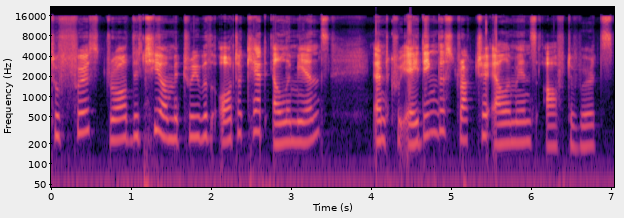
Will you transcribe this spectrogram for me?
to first draw the geometry with AutoCAD elements and creating the structure elements afterwards.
